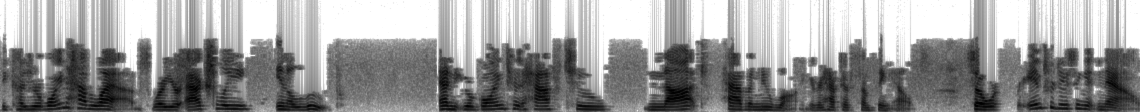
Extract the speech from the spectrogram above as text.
because you're going to have labs where you're actually in a loop and you're going to have to not have a new line. You're going to have to have something else. So we're introducing it now.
